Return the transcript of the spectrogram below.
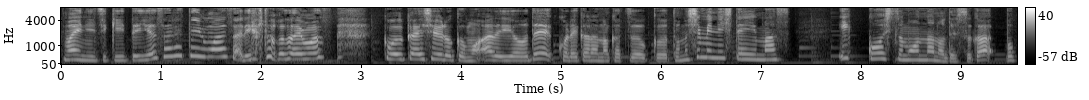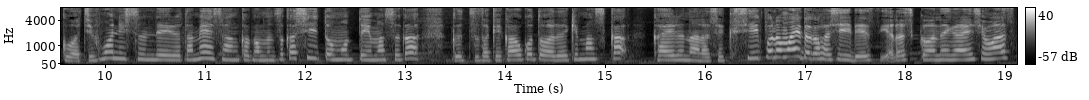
毎日聞いて癒されています。ありがとうございます。公開収録もあるようで、これからの活躍を楽しみにしています。一個質問なのですが、僕は地方に住んでいるため参加が難しいと思っていますが、グッズだけ買うことはできますか？買えるならセクシープロマイドが欲しいです。よろしくお願いします。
